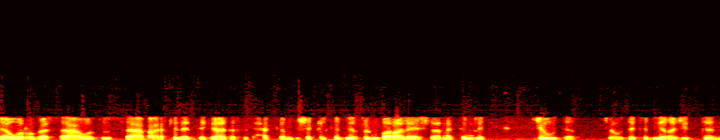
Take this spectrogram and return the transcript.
في أول ربع ساعة أول ثلث ساعة. بعد كذا أنت قادر تتحكم بشكل كبير في المباراة. ليش؟ لأنك تملك جودة جودة كبيرة جدا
